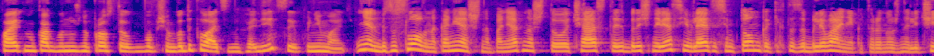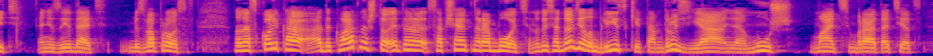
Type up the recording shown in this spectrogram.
Поэтому как бы нужно просто, в общем, в адеквате находиться и понимать. Нет, безусловно, конечно. Понятно, что часто избыточный вес является симптомом каких-то заболеваний, которые нужно лечить, а не заедать. Без вопросов. Но насколько адекватно, что это сообщают на работе? Ну, то есть одно дело близкие, там, друзья, знаю, муж, мать, брат, отец –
